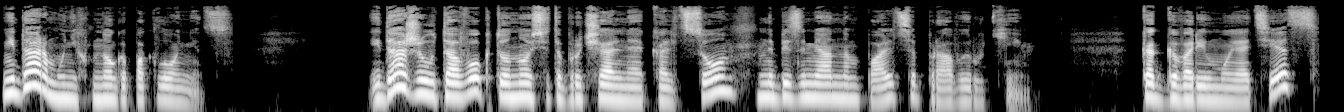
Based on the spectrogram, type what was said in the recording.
Недаром у них много поклонниц. И даже у того, кто носит обручальное кольцо на безымянном пальце правой руки. Как говорил мой отец,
